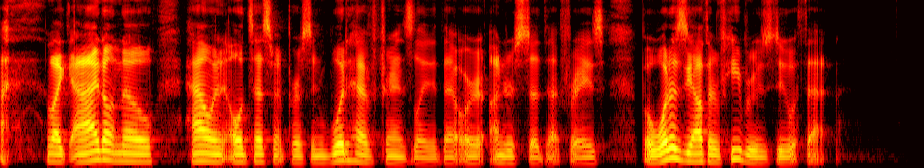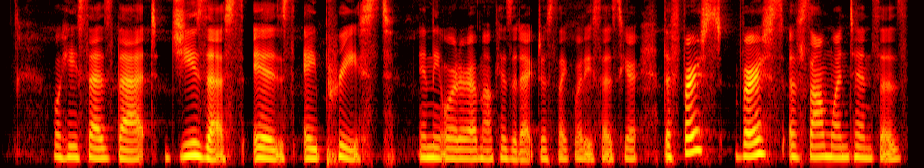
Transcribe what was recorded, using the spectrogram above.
like I don't know how an Old Testament person would have translated that or understood that phrase. But what does the author of Hebrews do with that? Well, he says that Jesus is a priest in the order of Melchizedek, just like what he says here. The first verse of Psalm 110 says,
